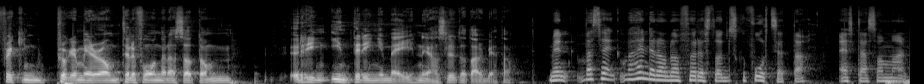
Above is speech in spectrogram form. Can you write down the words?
freaking programmerar om telefonerna så att de ring, inte ringer mig när jag har slutat arbeta. Men vad, sen, vad händer om de föreslår att du ska fortsätta efter sommaren?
